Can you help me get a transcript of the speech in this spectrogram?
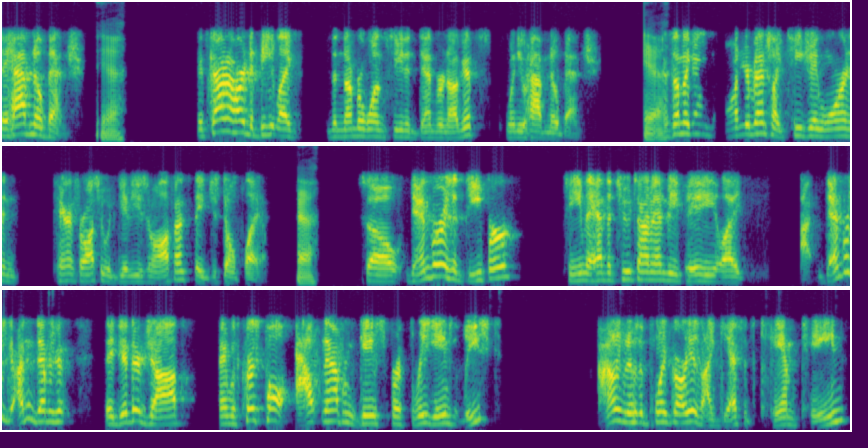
They have no bench. Yeah. It's kind of hard to beat like the number one seeded Denver Nuggets when you have no bench. Yeah. And some of the guys on your bench, like T.J. Warren and Terrence Ross, who would give you some offense, they just don't play them. Yeah. So Denver is a deeper team. They have the two-time MVP. Like Denver's. I think Denver's. They did their job, and with Chris Paul out now from games for three games at least, I don't even know who the point guard is. I guess it's Cam Payne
